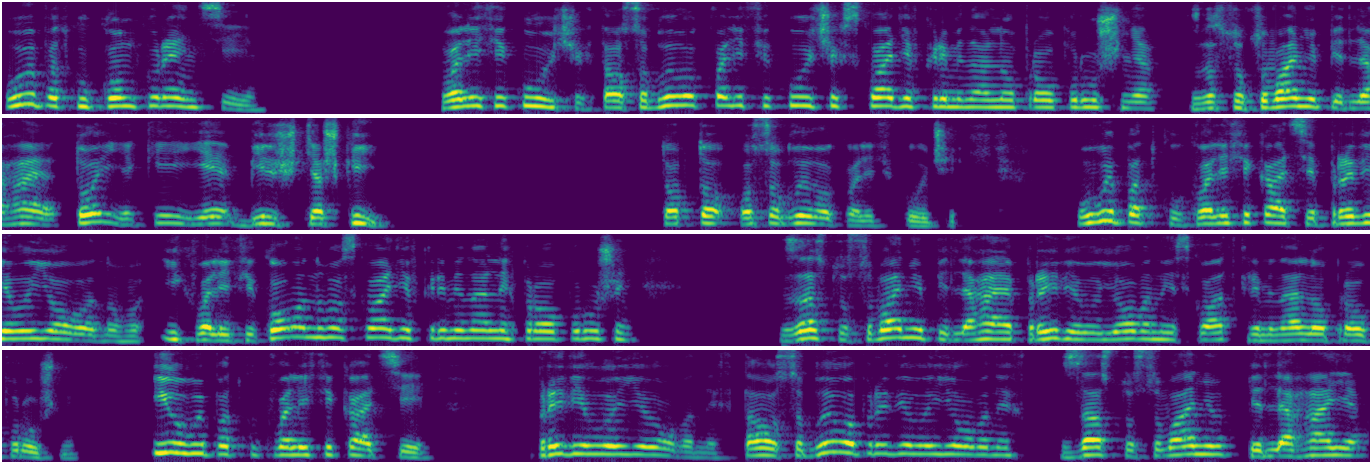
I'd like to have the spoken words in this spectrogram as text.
У випадку конкуренції кваліфікуючих та особливо кваліфікуючих складів кримінального правопорушення застосуванню підлягає той, який є більш тяжкий, тобто особливо кваліфікуючий. У випадку кваліфікації привілейованого і кваліфікованого складів кримінальних правопорушень застосуванню підлягає привілейований склад кримінального правопорушення. І у випадку кваліфікації привілейованих та особливо привілейованих застосуванню підлягає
